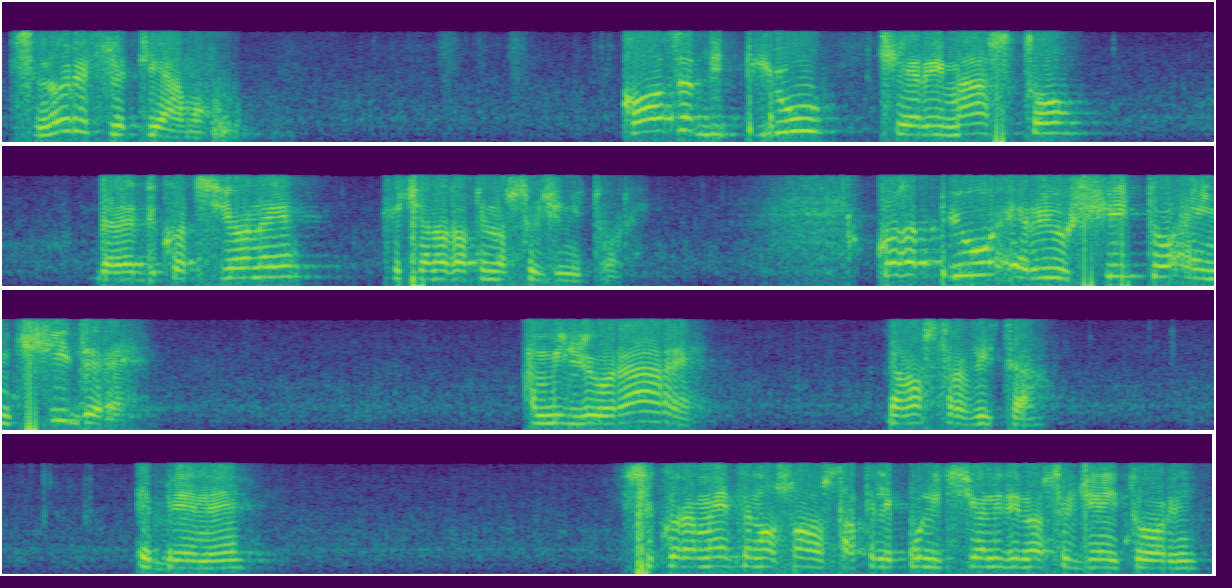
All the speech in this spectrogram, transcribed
se noi riflettiamo, cosa di più ci è rimasto dall'educazione che ci hanno dato i nostri genitori? Cosa più è riuscito a incidere, a migliorare la nostra vita? Ebbene, sicuramente non sono state le punizioni dei nostri genitori,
